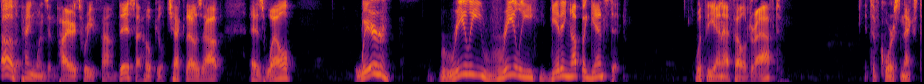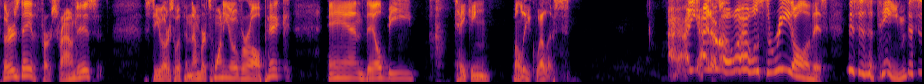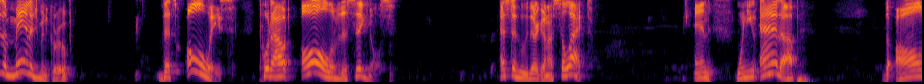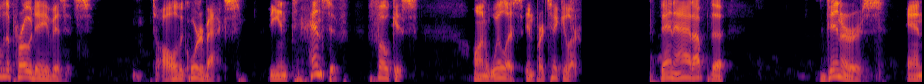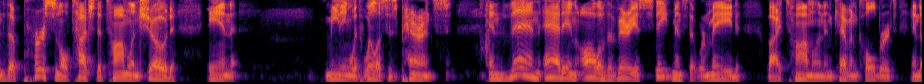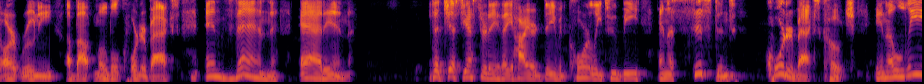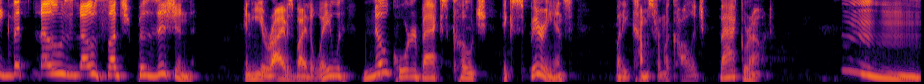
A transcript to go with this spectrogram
of Penguins and Pirates where you found this. I hope you'll check those out as well. We're really, really getting up against it with the NFL draft. It's, of course, next Thursday. The first round is Steelers with the number 20 overall pick, and they'll be taking Malik Willis. I, I, I don't know how else to read all of this. This is a team, this is a management group that's always put out all of the signals as to who they're going to select. And when you add up the, all of the pro day visits to all of the quarterbacks, the intensive focus on Willis in particular, then add up the dinners and the personal touch that Tomlin showed in meeting with Willis's parents, and then add in all of the various statements that were made by Tomlin and Kevin Colbert and Art Rooney about mobile quarterbacks, and then add in that just yesterday they hired David Corley to be an assistant quarterbacks coach in a league that knows no such position. And he arrives, by the way, with no quarterbacks coach experience, but he comes from a college background. Hmm.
